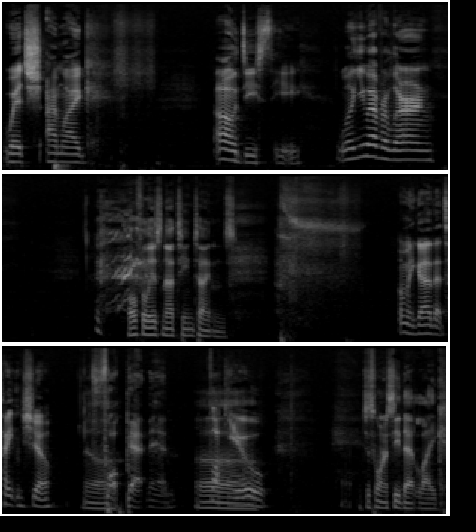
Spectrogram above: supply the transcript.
which I'm like, oh DC, will you ever learn? Hopefully, it's not Teen Titans. Oh my god, that Titan show. Uh, Fuck Batman. uh, Fuck you. I Just want to see that, like,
